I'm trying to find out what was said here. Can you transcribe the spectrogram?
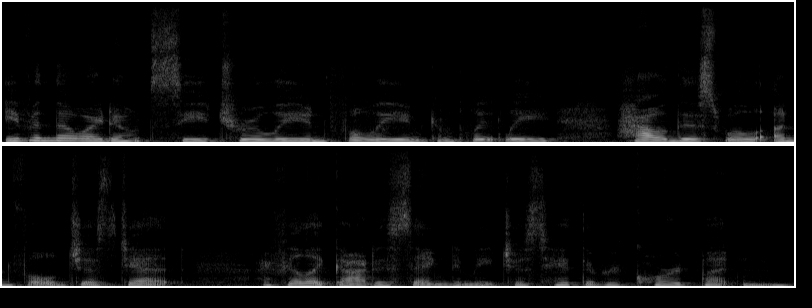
Even though I don't see truly and fully and completely how this will unfold just yet, I feel like God is saying to me, just hit the record button.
